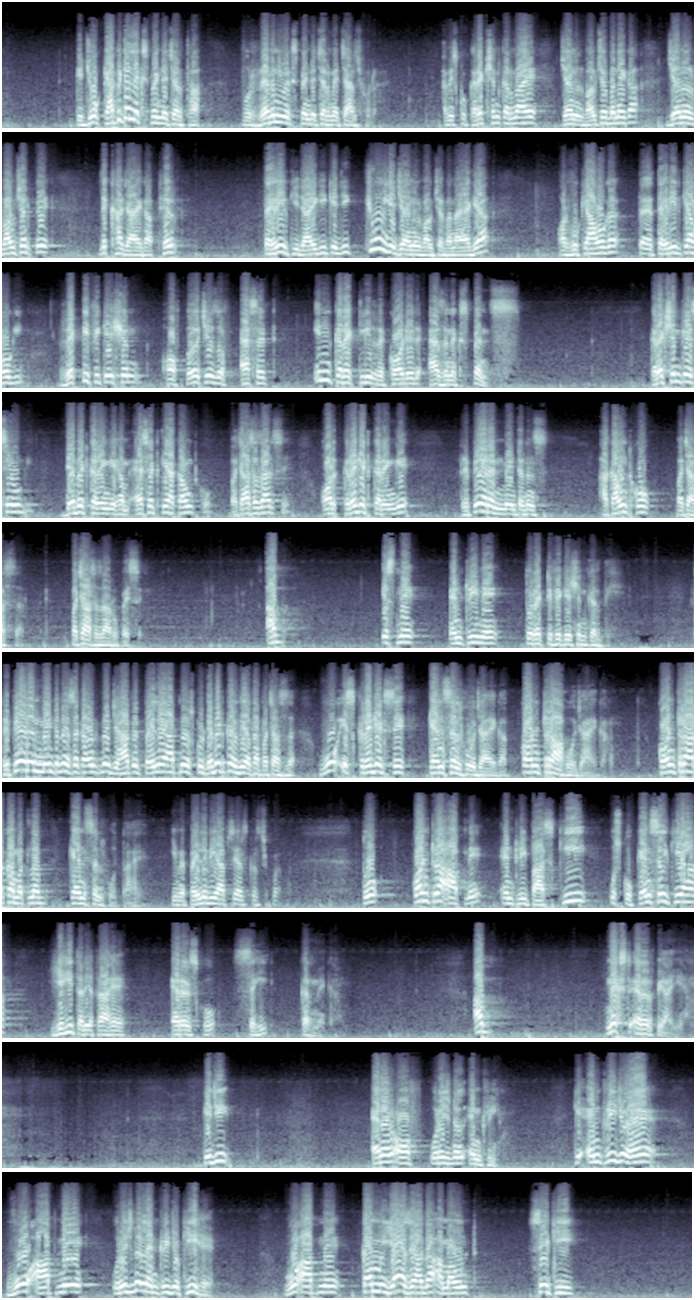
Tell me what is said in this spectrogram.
کہ جو کیپٹل ایکسپینڈیچر تھا، وہ ریونیو ایکسپینڈیچر میں چارج ہو رہا ہے۔ اب اس کو کریکشن کرنا ہے جرنل واؤچر بنے گا جرنل واؤچر پہ لکھا جائے گا، پھر تحریر کی جائے گی کہ جی کیوں یہ جرنل واؤچر بنایا گیا؟ اور وہ کیا ہوگا؟ تحریر کیا ہوگی؟ Rectification of purchase of asset incorrectly recorded as an expense correction کیسے ہوگی؟ ڈیبٹ کریں گے ہم ایسٹ کے اکاؤنٹ کو پچاس ہزار سے اور کریڈٹ کریں گے ریپیئر اینڈ مینٹیننس اکاؤنٹ کو پچاس ہزار پچاس ہزار روپے سے۔ اب اس نے انٹری نے تو ریکٹیفیکیشن کر دی۔ ریپیئر اینڈ مینٹیننس اکاؤنٹ میں جہاں پہ پہلے آپ نے اس کو ڈیبٹ کر دیا تھا پچاس ہزار، وہ اس کریڈٹ سے کینسل ہو جائے گا کانٹرا ہو جائے گا۔ کانٹرا کا مطلب کینسل ہوتا ہے۔ یہ میں پہلے بھی آپ سے ارض کر چکا تو کانٹرا آپ نے انٹری پاس کی، اس کو کینسل کیا۔ یہی طریقہ ہے ایررز کو صحیح کرنے کا۔ اب نیکسٹ ایرر پہ آئیے۔ کہ جی ایرر آف اوریجنل انٹری کہ انٹری جو ہے، وہ آپ نے اوریجنل انٹری جو کی ہے، وہ آپ نے کم یا زیادہ اماؤنٹ سے کی۔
